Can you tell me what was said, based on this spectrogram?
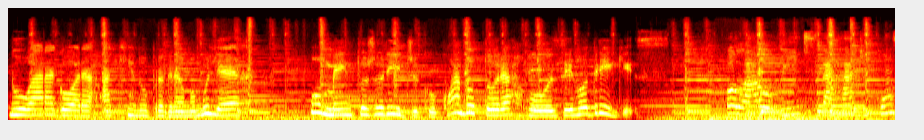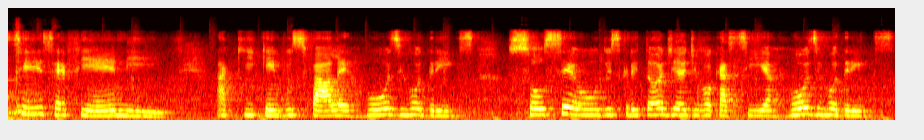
No ar agora, aqui no programa Mulher, Momento Jurídico com a doutora Rose Rodrigues. Olá, ouvintes da Consciência FM. Aqui quem vos fala é Rose Rodrigues. Sou CEO do escritório de advocacia Rose Rodrigues.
